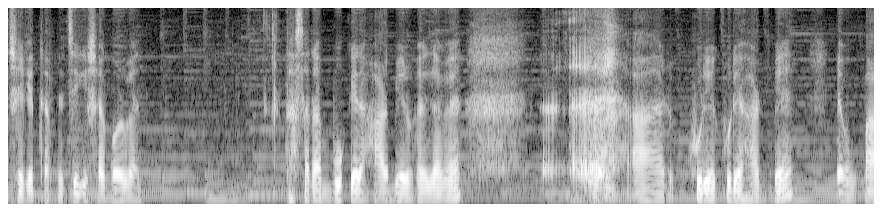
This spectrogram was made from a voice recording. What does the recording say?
সেক্ষেত্রে আপনি চিকিৎসা করবেন। তাছাড়া বুকের হাড় বের হয়ে যাবে। আর খুঁড়িয়ে খুঁড়িয়ে হাঁটবে। এবং পা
